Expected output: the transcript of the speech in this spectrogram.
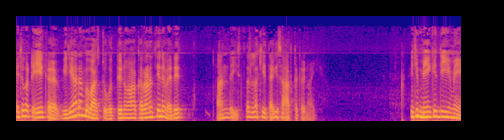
එතකොට ඒක විරියාරම්භ වාස්තුකොත් වෙනවා කරණ තියෙන වැඩෙත් යන්න ඉස්සල්ලා කීතයි සාර්ථක වෙනවා කිය. ඉතින් මේකෙදී මේ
